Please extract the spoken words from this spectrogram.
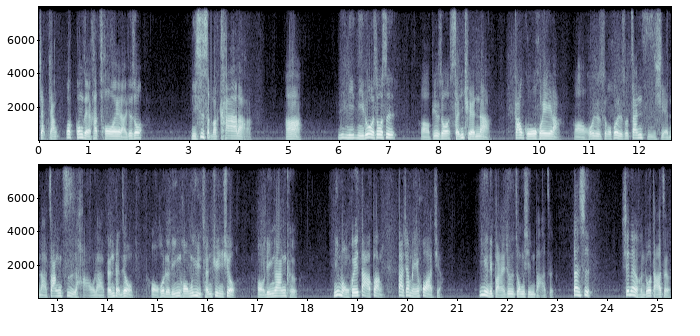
讲讲我公仔他抽 A 了，就是说你是什么咖啦啊？你你你如果说是哦，比如说神拳啦、高国辉啦，哦，或者说或者说詹子贤啦、张志豪啦等等这种哦，或者林红玉、陈俊秀哦、林安可，你猛挥大棒，大家没话讲，因为你本来就是中心打者。但是现在有很多打者，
